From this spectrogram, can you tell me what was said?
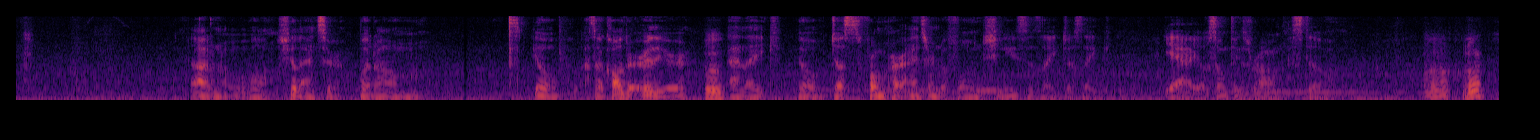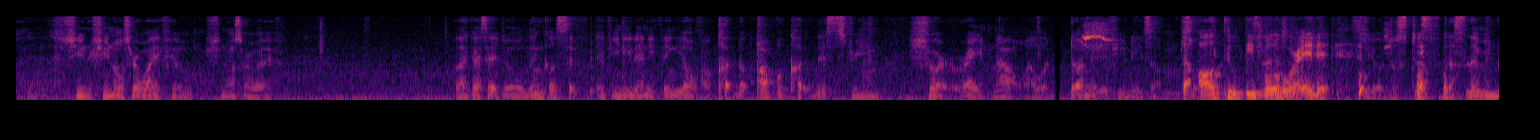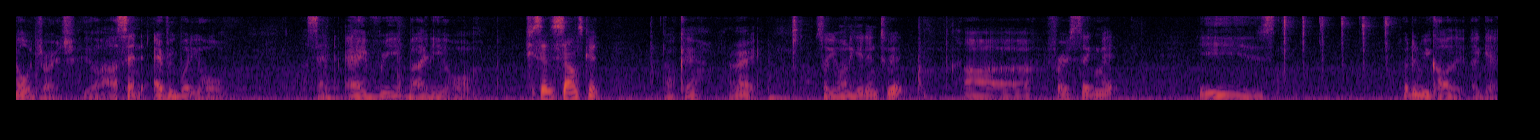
I don't know. Well, she'll answer. But um, yo, so I called her earlier, Mm. and like, yo, just from her answering the phone, Shanice is like, just like, yeah, yo, something's wrong still. Know. Well, She she knows her wife, yo. She knows her wife. Like I said, yo, link us if if you need anything, yo. I'll cut the I will cut this stream short right now. I will done it if you need something. The So, all two people us who are in it. Yo, just just just let me know, George. Yo, I'll send everybody home. I'll send everybody home. She says it sounds good. Okay. All right. So you want to get into it? Uh, first segment is what did we call it again?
